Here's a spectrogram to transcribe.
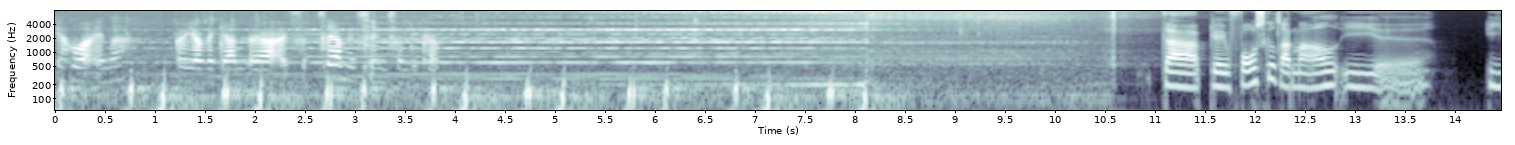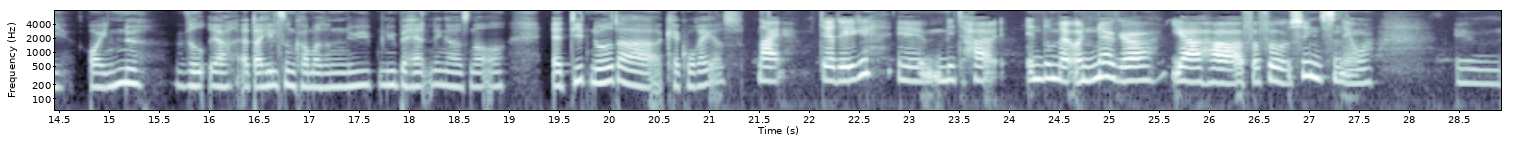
Jeg hedder Anna, og jeg vil gerne lære at acceptere mit synshandicap. Der bliver jo forsket ret meget i, øh, i øjnene, ved jeg, at der hele tiden kommer sådan nye, nye behandlinger og sådan noget. Er dit noget, der kan kureres? Nej, det er det ikke. Øh, mit har intet med øjnene at gøre. Jeg har for få synsnæver. Øh,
